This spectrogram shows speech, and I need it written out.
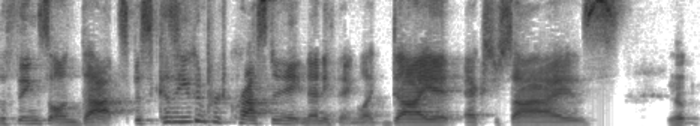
the things on that specific because you can procrastinate in anything like diet, exercise, yep.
